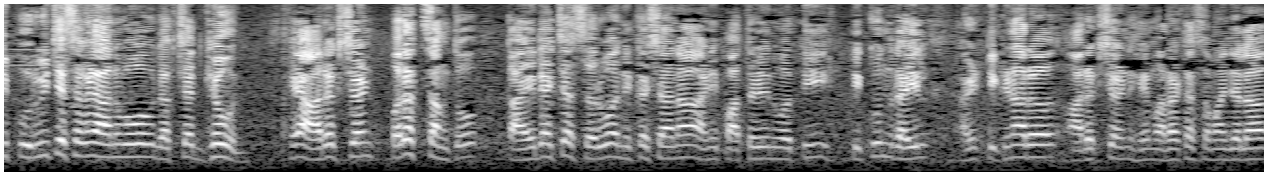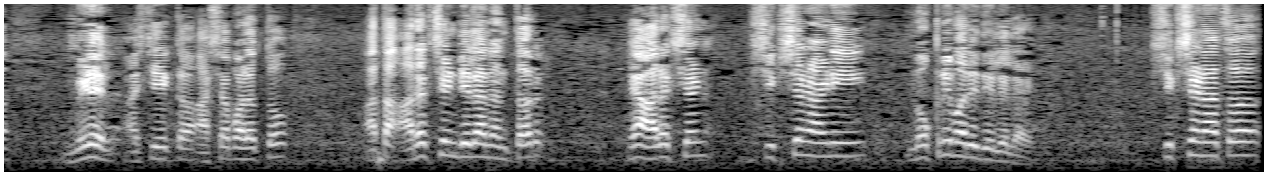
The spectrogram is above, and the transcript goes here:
की पूर्वीचे सगळे अनुभव लक्षात घेऊन हे आरक्षण परत सांगतो कायद्याच्या सर्व निकषांना आणि पातळींवरती टिकून राहील आणि टिकणारं आरक्षण हे मराठा समाजाला मिळेल अशी एक आशा बाळगतो. आता आरक्षण दिल्यानंतर हे आरक्षण शिक्षण आणि नोकरीमध्ये दिलेलं आहे. शिक्षणाचं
